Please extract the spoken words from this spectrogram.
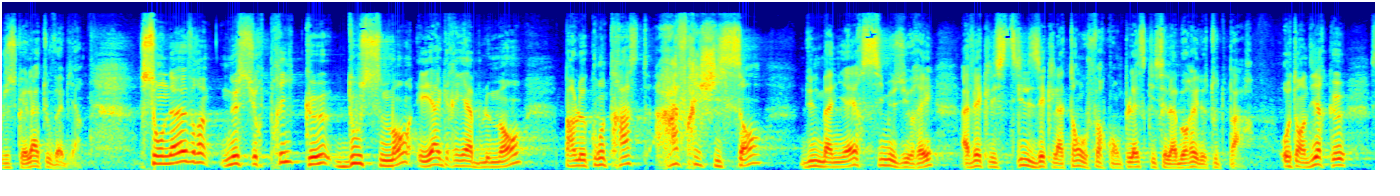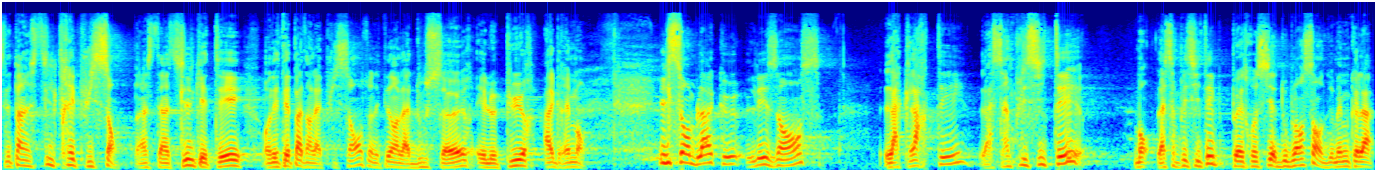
Jusque-là, tout va bien. Son œuvre ne surprit que doucement et agréablement par le contraste rafraîchissant d'une manière si mesurée avec les styles éclatants ou fort complexes qui s'élaboraient de toutes parts. Autant dire que ce n'est pas un style très puissant. Hein, c'était un style qui était, on n'était pas dans la puissance, on était dans la douceur et le pur agrément. Il sembla que l'aisance, la clarté, la simplicité Bon, la simplicité peut être aussi à double sens, de même que la,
